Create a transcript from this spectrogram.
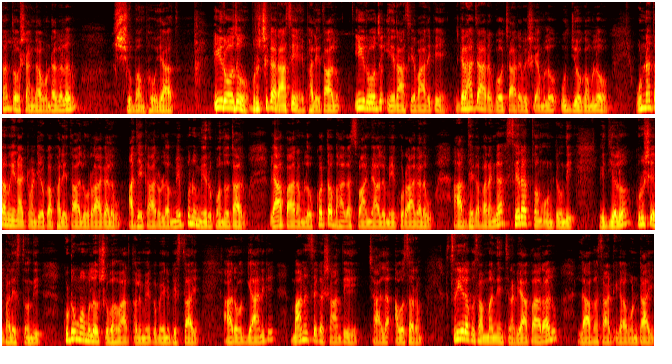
సంతోషంగా ఉండగలరు. శుభం భూయాత్. ఈరోజు వృశ్చిక రాశి ఫలితాలు. ఈరోజు ఈ రాశి వారికి గ్రహచార గోచార విషయంలో ఉద్యోగంలో ఉన్నతమైనటువంటి ఒక ఫలితాలు రాగలవు. అధికారుల మెప్పును మీరు పొందుతారు. వ్యాపారంలో కొత్త భాగస్వామ్యాలు మీకు రాగలవు. ఆర్థికపరంగా స్థిరత్వం ఉంటుంది. విద్యలో కృషి ఫలిస్తుంది. కుటుంబంలో శుభవార్తలు మీకు వినిపిస్తాయి. ఆరోగ్యానికి మానసిక శాంతి చాలా అవసరం. స్త్రీలకు సంబంధించిన వ్యాపారాలు లాభసాటిగా ఉంటాయి.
